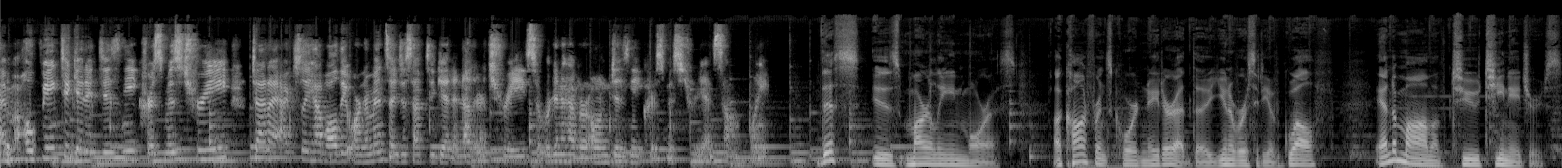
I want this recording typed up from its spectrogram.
I'm hoping to get a Disney Christmas tree done. I actually have all the ornaments. I just have to get another tree. So we're going to have our own Disney Christmas tree at some point. This is Marlene Morris a conference coordinator at the University of Guelph, and a mom of two teenagers.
